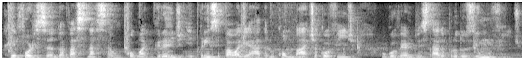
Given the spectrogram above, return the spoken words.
reforçando a vacinação como a grande e principal aliada no combate à Covid, o governo do estado produziu um vídeo.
